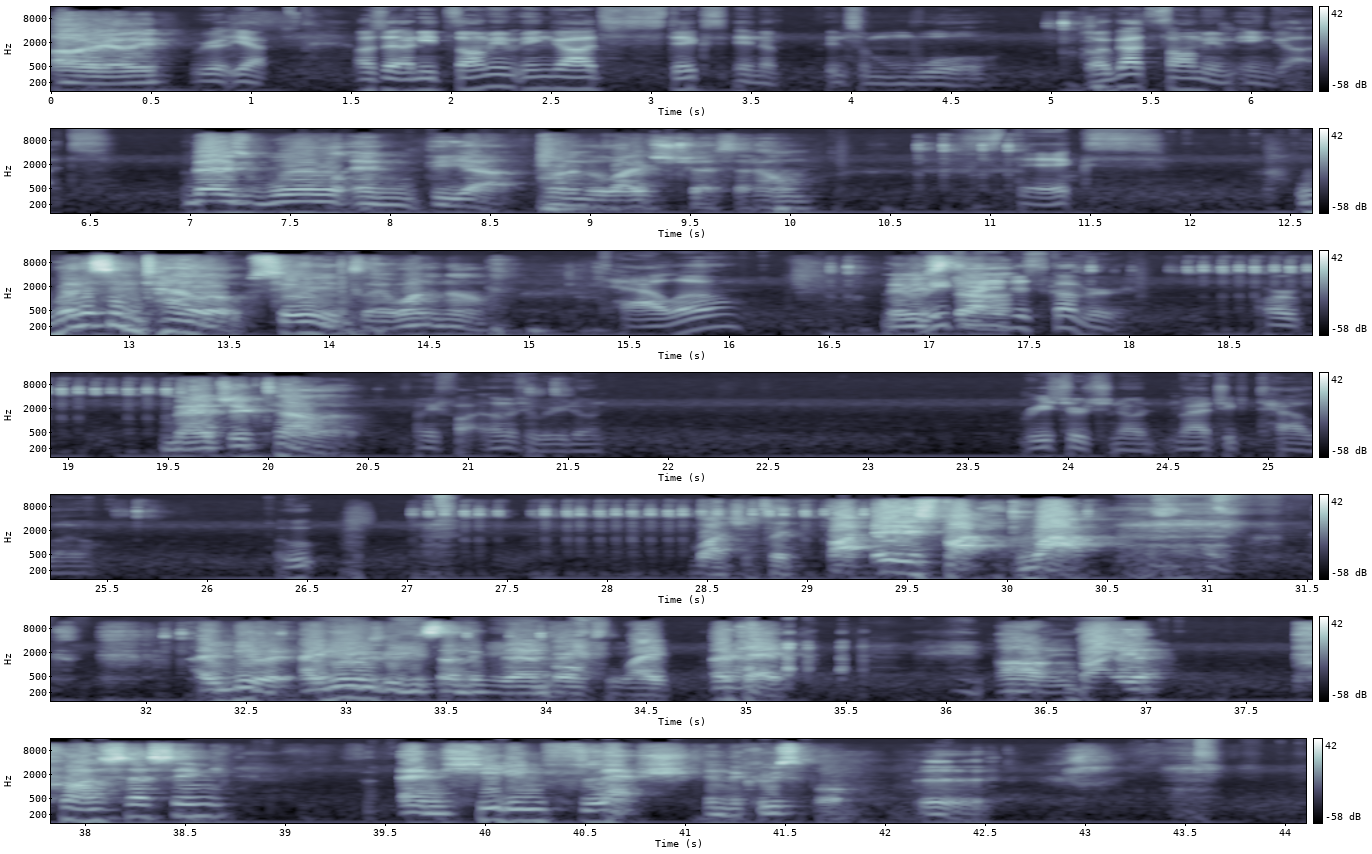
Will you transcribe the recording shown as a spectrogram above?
Oh, really? Re- yeah. I said I need thaumium ingots, sticks, and a, and some wool. So I've got thaumium ingots, There's wool in the uh, one of the large chests at home. sticks, What is in tallow? Seriously, I want to know. Tallow. Maybe What are you trying to discover? Or magic tallow. let me find. Let me see what you're doing. Research note: magic tallow. Ooh, Watch, it's like five. It is five. Wow. I knew it. I knew it was going to be something that involved light. Okay. Uh, by processing and heating flesh in the crucible, ugh,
